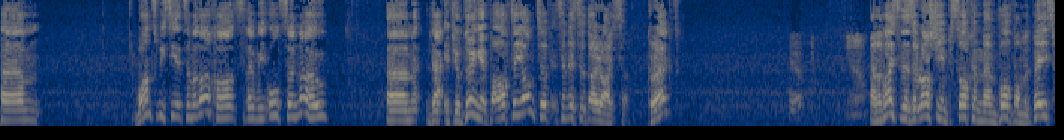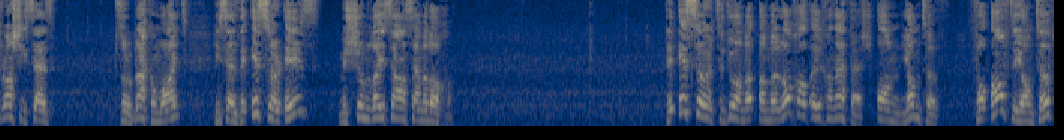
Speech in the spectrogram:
um, once we see it's a malacha, so then we also know um, that if you're doing it for after Yom Tov, it's an Issa Doraisa. Correct? Yeah. Yeah. And the there's a Rashi in Pesachim Memvov on the base. Rashi says, sort of black and white, he says the Isser is Mishum Loisa Asem The Isser to do a, a Melocha of Eichel Nefesh on Yom Tov for after Yom Tov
